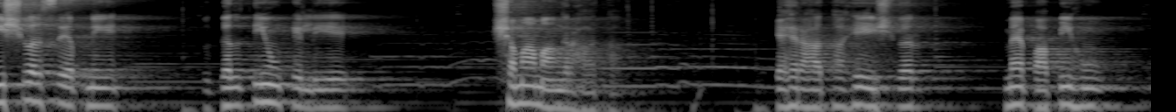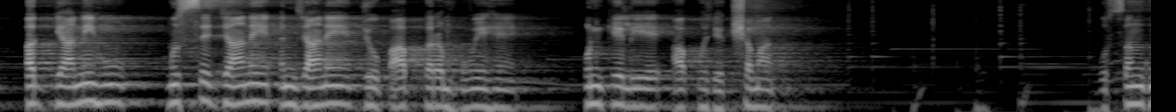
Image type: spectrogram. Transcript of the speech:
ईश्वर से अपनी गलतियों के लिए क्षमा मांग रहा था। कह रहा था, हे ईश्वर, मैं पापी हूँ, अज्ञानी हूँ, मुझसे जाने अनजाने जो पाप कर्म हुए हैं, उनके लिए आप मुझे क्षमा करें। वो संत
